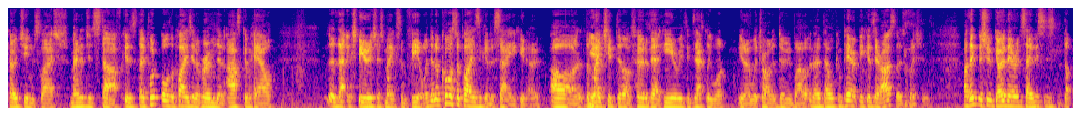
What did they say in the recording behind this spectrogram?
coaching slash manager's staff because they put all the players in a room and then ask them how that experience just makes them feel, and then of course the players are going to say, you know, oh, the Yeah. mateship that I've heard about here is exactly what you know we're trying to do, but and they will compare it because they're asked those questions. I think they should go there and say this is not,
